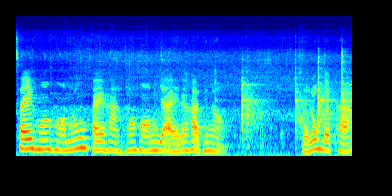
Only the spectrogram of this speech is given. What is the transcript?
ใส่หัวหอมลงไปค่ะ หัวหอมใหญ่นะคะพี่น้อง ใส่ลงไปพัก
